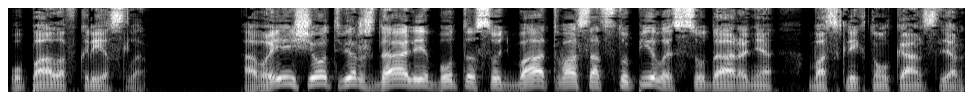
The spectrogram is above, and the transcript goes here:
упала в кресло. «А вы еще утверждали, будто судьба от вас отступилась, сударыня!» — воскликнул канцлер.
